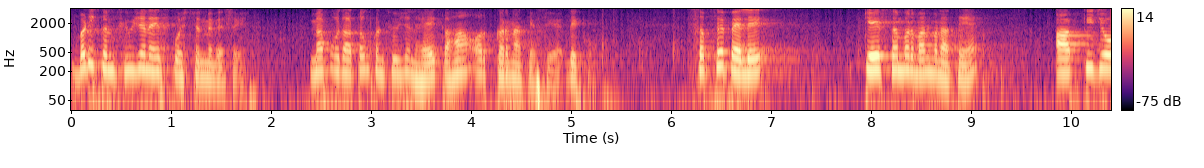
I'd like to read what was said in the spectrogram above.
बड़ी कंफ्यूजन है इस क्वेश्चन में वैसे। मैं आपको बताता हूँ कंफ्यूजन है कहाँ और करना कैसे है। देखो, सबसे पहले केस नंबर वन बनाते हैं। आपकी जो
